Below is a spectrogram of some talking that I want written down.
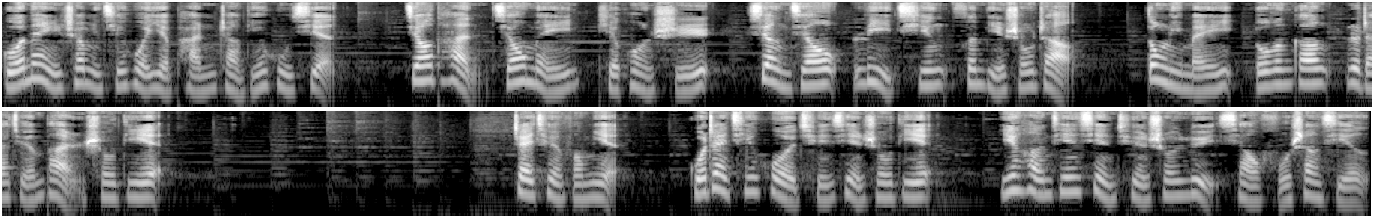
国内商品期货夜盘涨跌互现，焦炭、焦煤、铁矿石、橡胶、沥青分别收涨，动力煤、螺纹钢、热轧卷板收跌。债券方面，国债期货全线收跌，银行间现券收益率小幅上行。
